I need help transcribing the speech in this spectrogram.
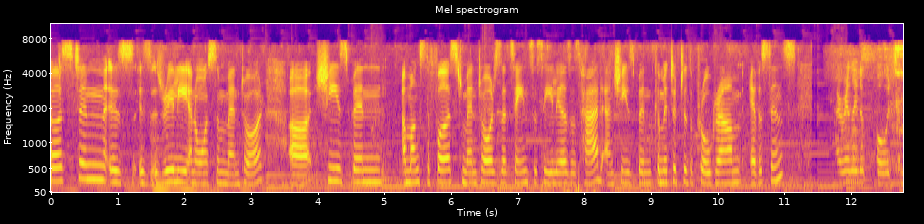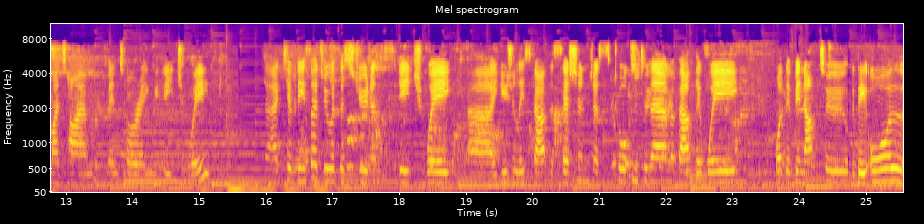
Kirsten is, is really an awesome mentor. Uh, she's been amongst the first mentors that St. Cecilia's has had, and she's been committed to the program ever since. I really look forward to my time mentoring each week. The activities I do with the students each week uh, usually start the session just talking to them about their week, what they've been up to. They all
